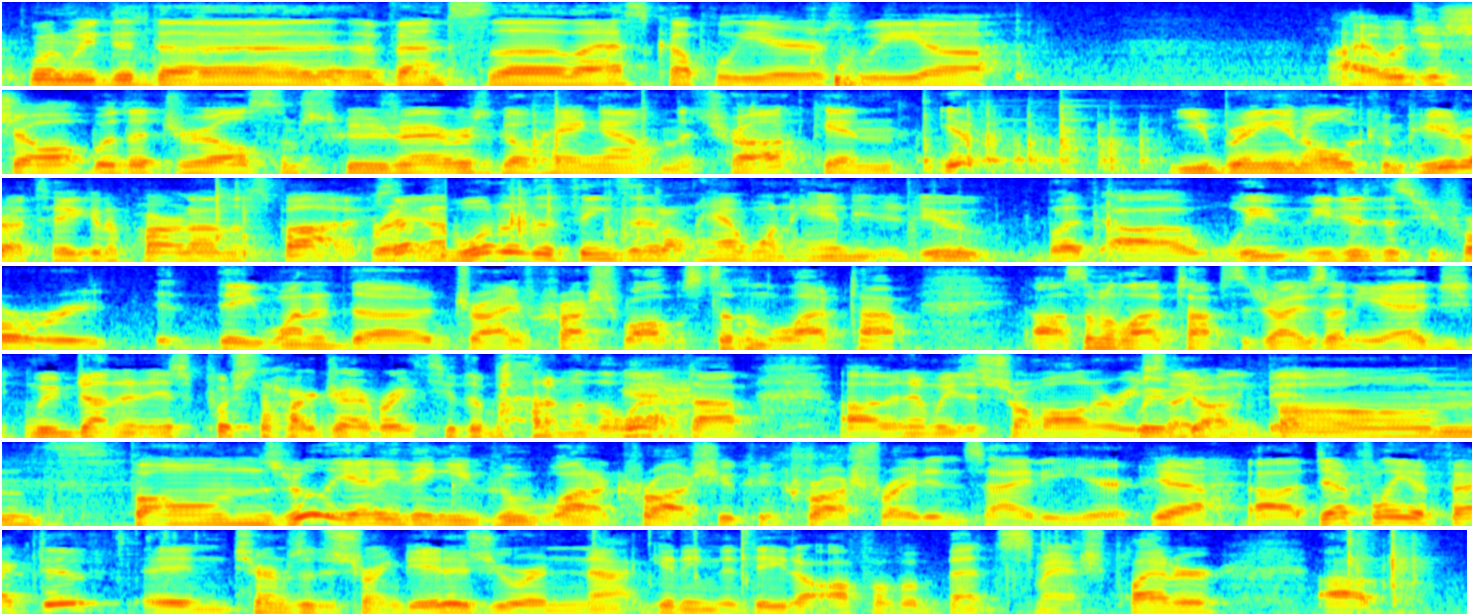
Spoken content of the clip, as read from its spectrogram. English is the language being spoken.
When we did the events the last couple years, we, uh, I would just show up with a drill, some screwdrivers, go hang out in the truck, and Yep. you bring an old computer, I take it apart on the spot. Right. One of the things I don't have one handy to do, but uh, we, we did this before where they wanted the drive crush while it was still in the laptop. Uh, some of the laptops, the drive's on the edge. We've done it, it is push the hard drive right through the bottom of the Yeah. laptop, uh, and then we just throw them all in a recycling We've done bin. phones. phones, really anything you can want to crush, you can crush right inside of here. Yeah. Uh, definitely effective in terms of destroying data. As you are not getting the data off of a bent smash platter.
